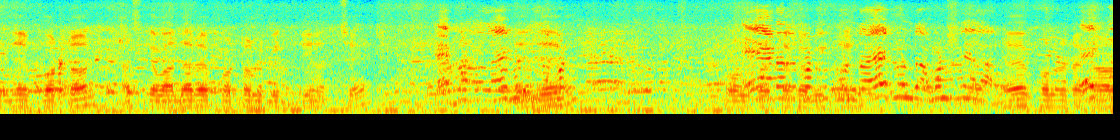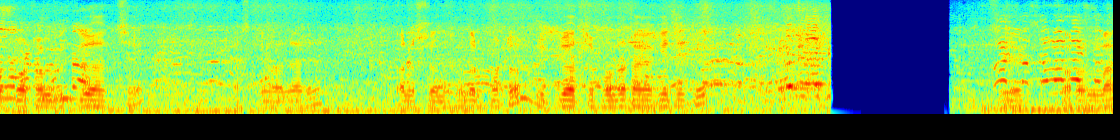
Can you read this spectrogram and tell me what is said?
এই যে পটল, আজকে বাজারে পটল বিক্রি হচ্ছে। এই যে পনেরো টাকা বিক্রি পনেরো টাকা পটল বিক্রি হচ্ছে আজকে বাজারে। অনেক সুন্দর সুন্দর পটল, বিক্রি হচ্ছে পনেরো টাকা কেজিতে। যে করলা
